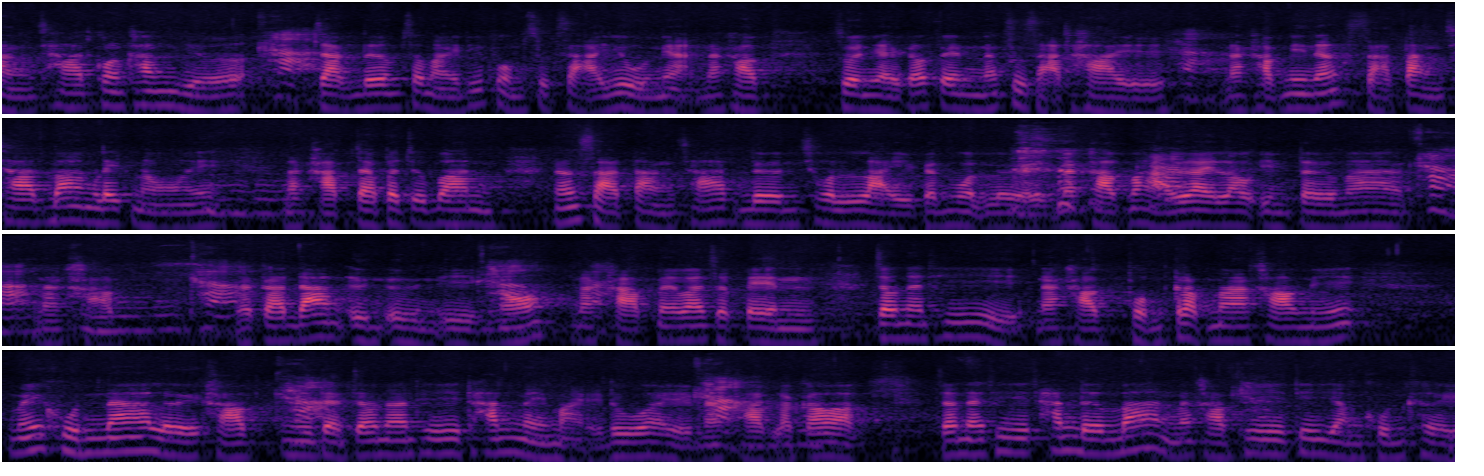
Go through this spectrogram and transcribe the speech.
ต่างชาติค่อนข้างเยอะ ค่ะจากเดิมสมัยที่ผมศึกษาอยู่เนี่ยนะครับส่วนใหญ่ก็เป็นนักศึกษาไทยค่ะนะครับมีนักศึกษาต่างชาติบ้างเล็กน้อยอือฮึนะครับแต่ปัจจุบันนักศึกษาต่างชาติเดินชนไหลกันหมดเลยนะครับมหาวิทยาลัยเราอินเตอร์มาก ค่ะนะครับ อืมค่ะ แล้วก็ด้านอื่นๆอีกค่ะเนาะค่ะ นะครับไม่ว่าจะเป็นเจ้าหน้าที่นะครับ ผมกลับมาคราวนี้ ไม่คุ้นหน้าเลยครับค่ะมีแต่เจ้าหน้าที่ท่านใหม่ ๆ ด้วยนะครับค่ะแล้วก็เจ้าหน้าที่ท่านเดิมบ้างนะครับที่ที่ยังคุ้นเคย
